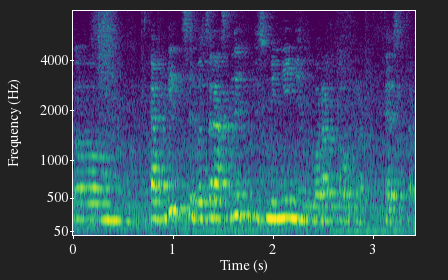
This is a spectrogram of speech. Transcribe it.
э, таблицы возрастных изменений лабораторных тестов.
